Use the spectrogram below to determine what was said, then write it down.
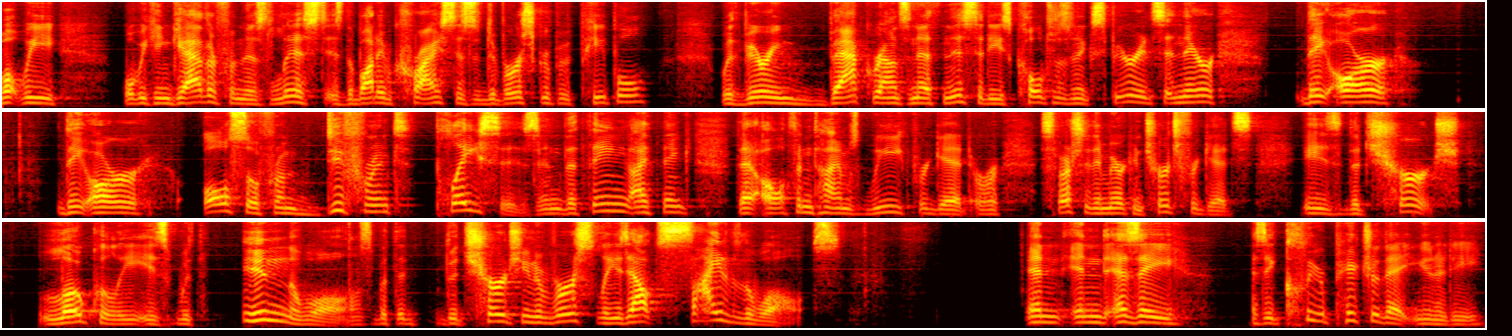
What we, what we can gather from this list is the body of Christ is a diverse group of people with varying backgrounds and ethnicities, cultures, and experience, and they're, they are, they are also from different places. And the thing I think that oftentimes we forget, or especially the American church forgets, is the church locally is within the walls, but the, the church universally is outside of the walls. And, and as, a, as a clear picture of that unity,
